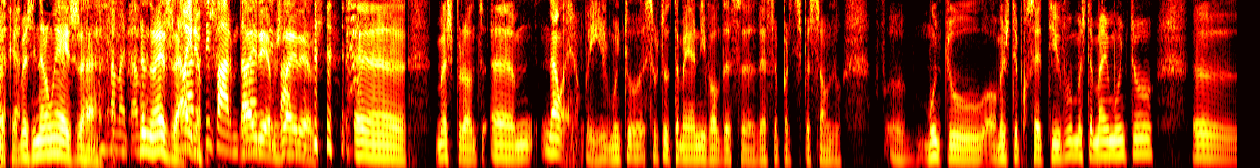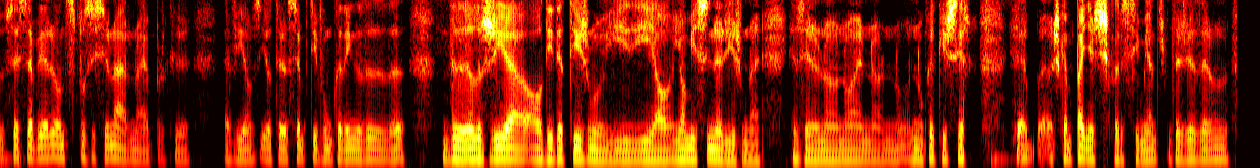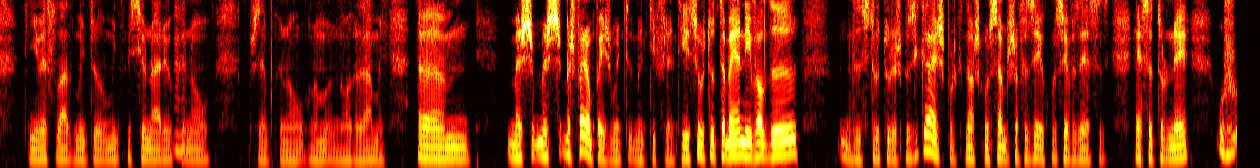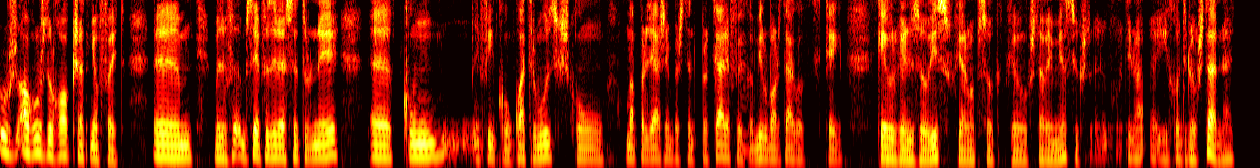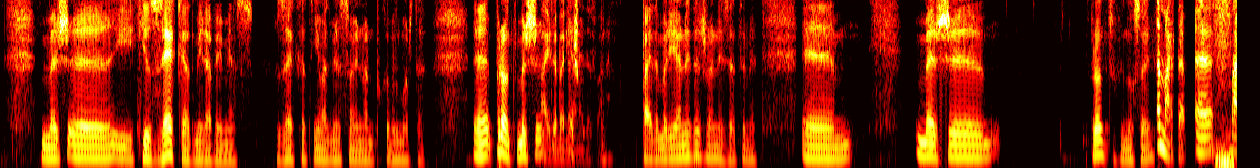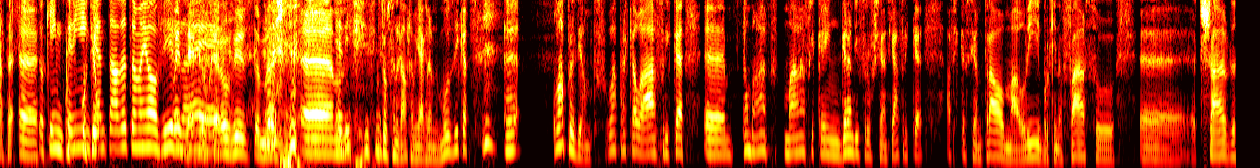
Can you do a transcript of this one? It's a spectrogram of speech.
ok, mas ainda não é já. Tá bem, tá bem. Não é já. Lá antecipar-me, tá Lá iremos, lá iremos. Mas pronto, uh, não, era um país muito, sobretudo também a nível dessa, dessa participação do, uh, muito, ao mesmo tempo receptivo, mas também muito uh, sem saber onde se posicionar, não é? Porque havia, eu sempre tive um bocadinho de, de de alergia ao didatismo e, e, ao, e ao missionarismo, não é? Quer dizer, não, não é, não, nunca quis ser. As campanhas de esclarecimentos muitas vezes eram, tinham esse lado muito, muito missionário que uhum. não, por exemplo, que não, não, não agradava muito. Um, mas, mas, mas foi um país muito, muito diferente e, sobretudo, também a nível de de estruturas musicais, porque nós começamos a fazer, eu comecei a fazer essa, essa turnê, os, os, alguns do rock já tinham feito, uh, mas eu comecei a fazer essa turnê uh, com, enfim, com quatro músicos, com uma aparelhagem bastante precária, foi o Camilo Mortágua quem, quem organizou isso, porque era uma pessoa que eu gostava imenso e, continua, e continua a gostar, não é? Mas, uh, e que o Zeca admirava imenso. O Zeca tinha uma admiração enorme por Camilo Mortal. Uh, pronto, mas. Pai da Mariana e da Joana. Pai da Mariana e da Joana, exatamente. Uh, mas. Uh, pronto, não sei. A Marta. Uh, Marta. Estou aqui um bocadinho o, o encantada teu... também a ouvir. Pois é, é, eu quero ouvir também. é difícil. O teu Senegal também há grande música. Uh, lá para dentro, lá para aquela África, eh, é uma, uma África em grande efervescência. África, África Central, Mali, Burkina Faso, uh, Tchad.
